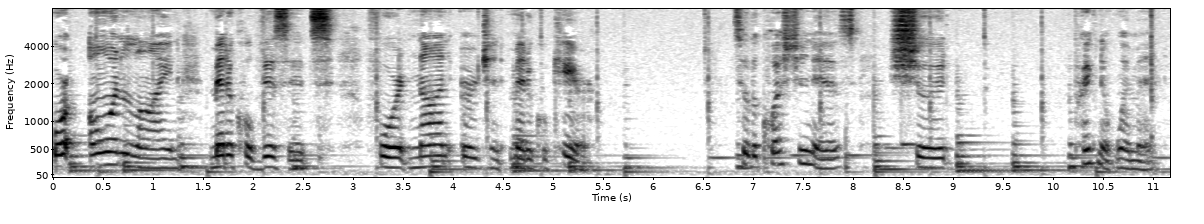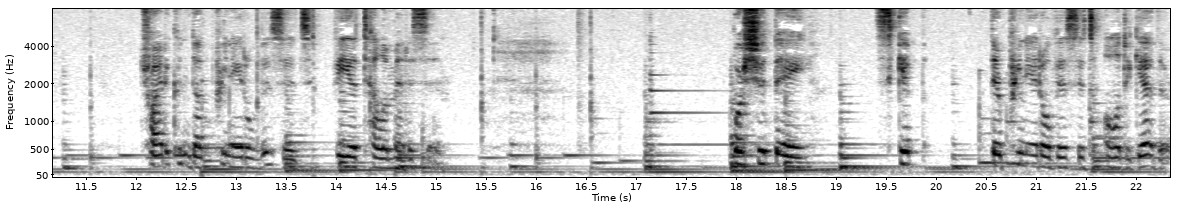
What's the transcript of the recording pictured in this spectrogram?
or online medical visits for non urgent medical care. So the question is should pregnant women try to conduct prenatal visits via telemedicine? Or should they skip their prenatal visits altogether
